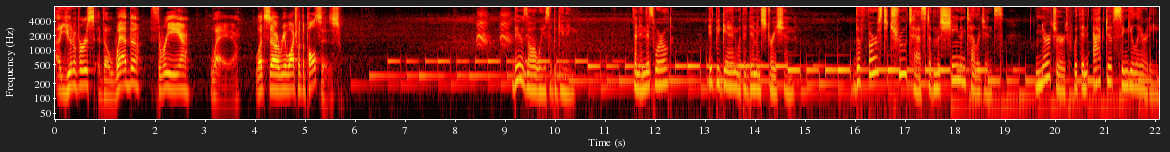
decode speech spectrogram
a universe the Web3 way. Let's uh, rewatch what the pulse is. There's always a beginning. And in this world, it began with a demonstration. The first true test of machine intelligence, nurtured with an active singularity.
